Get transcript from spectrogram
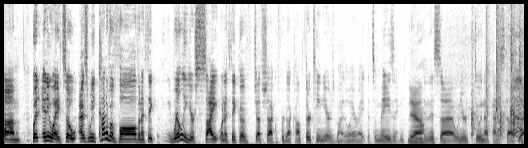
Um, but anyway, so as we kind of evolve, and I think really your site, when I think of geoffshackelford.com, 13 years, by the way, right? That's amazing. Yeah. In this, uh, when you're doing that kind of stuff, yeah.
